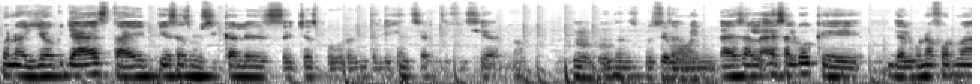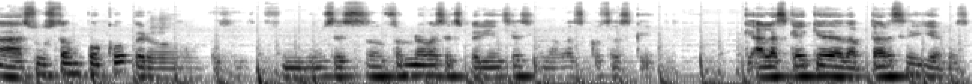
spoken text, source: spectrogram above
Bueno, yo ya hasta hay piezas musicales hechas por inteligencia artificial, ¿no? Entonces, pues también es, es, algo que de alguna forma asusta un poco, pero pues, son, son nuevas experiencias y nuevas cosas que, a las que hay que adaptarse y a, los,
